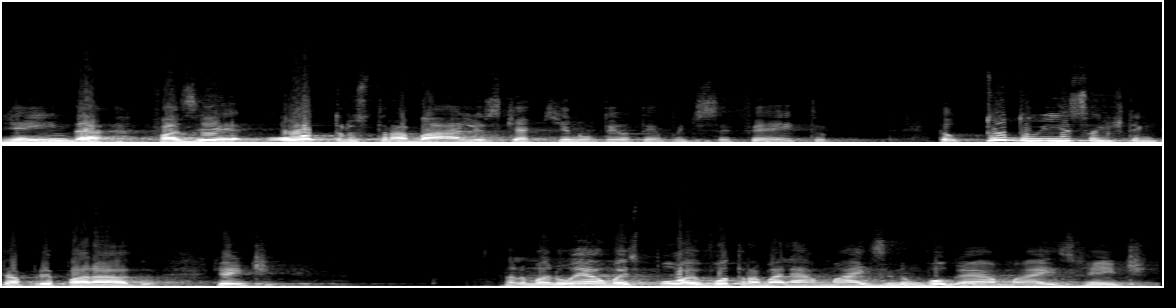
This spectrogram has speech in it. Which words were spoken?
e ainda fazer outros trabalhos que aqui não tem o tempo de ser feito. Então, tudo isso a gente tem que estar preparado. Gente, fala, Manuel, mas pô, eu vou trabalhar mais e não vou ganhar mais. Gente,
